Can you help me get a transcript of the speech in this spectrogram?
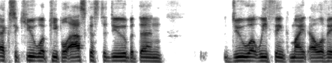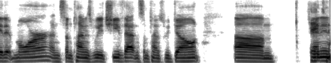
execute what people ask us to do, but then do what we think might elevate it more. And sometimes we achieve that, and sometimes we don't. Um, And in-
